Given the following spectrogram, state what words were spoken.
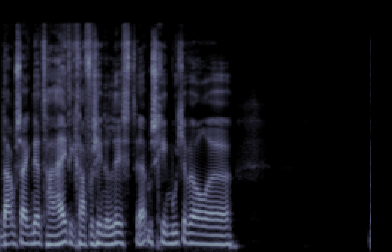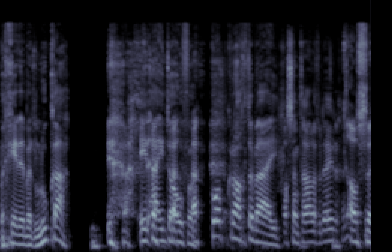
daarom zei ik net, Heiting gaat verzinnen list. Hè? Misschien moet je wel beginnen met Luca Ja, in Eindhoven. Kopkracht erbij. Als centrale verdediger? als, eh,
